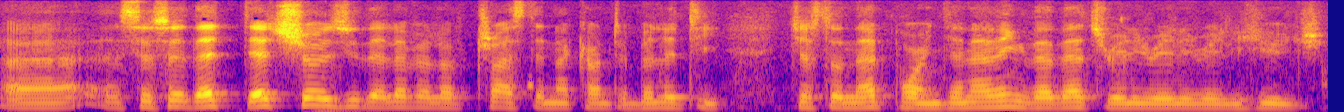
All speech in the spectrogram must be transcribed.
Uh, so, so that that shows you the level of trust and accountability just on that point, and I think that that's really, really, really huge.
